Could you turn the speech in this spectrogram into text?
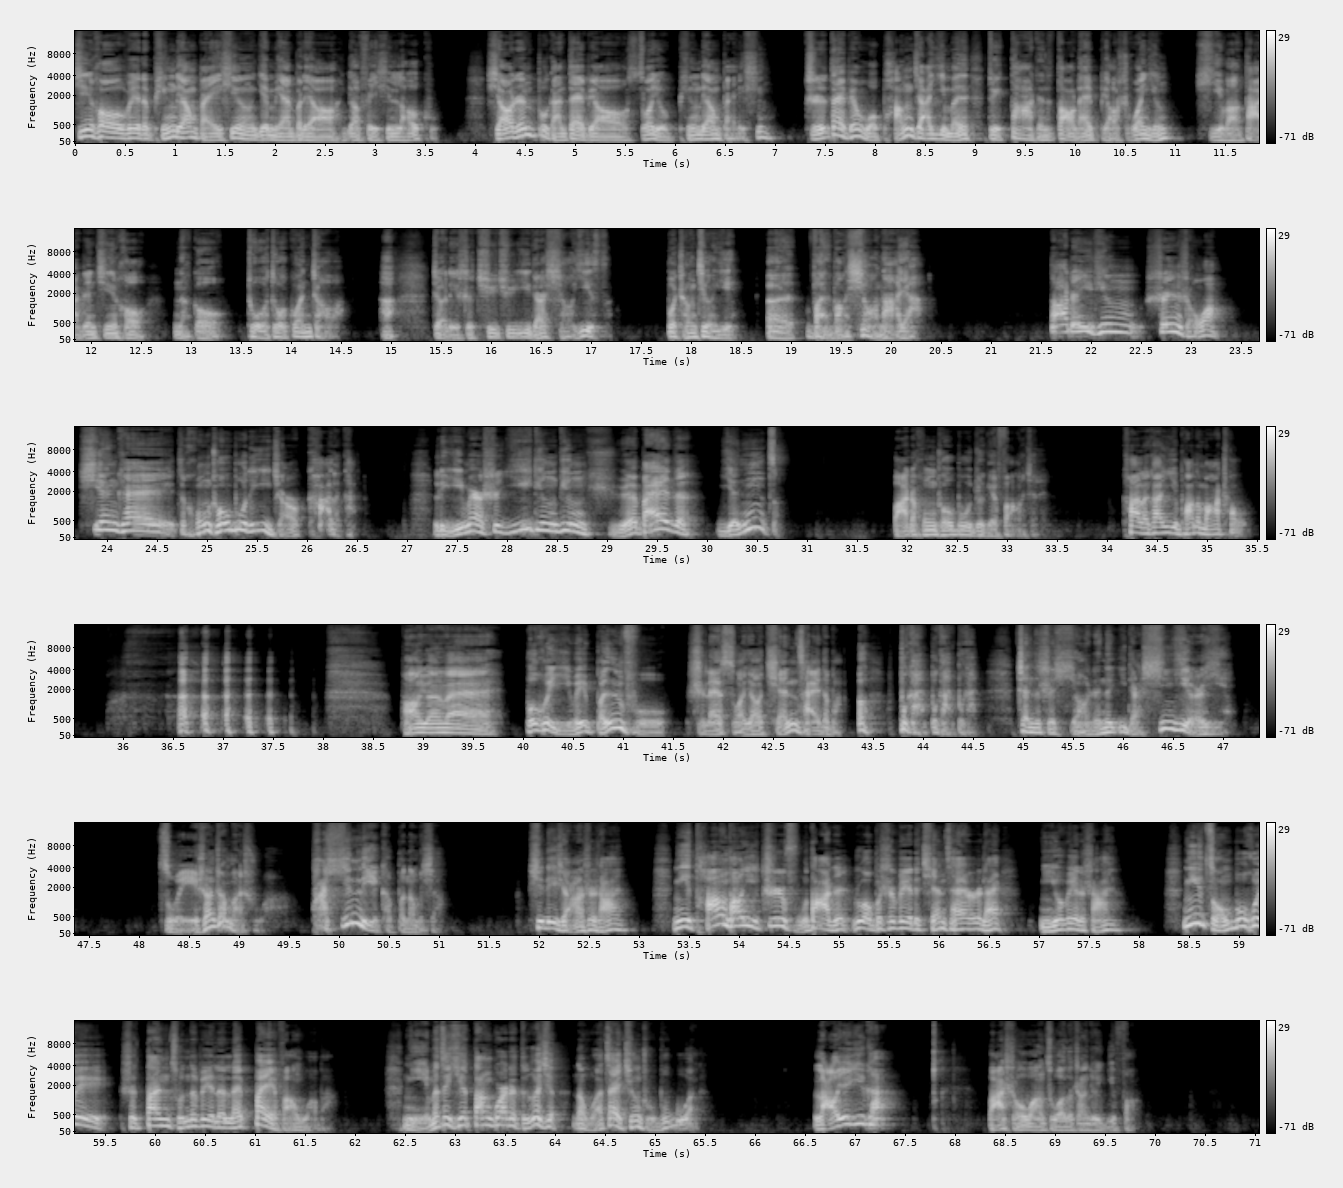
今后为了平凉百姓，也免不了要费心劳苦。小人不敢代表所有平凉百姓，只代表我庞家一门，对大人的到来表示欢迎。希望大人今后能够多多关照啊！啊，这里是区区一点小意思，不成敬意，呃，万望笑纳呀。大人一听，伸手啊，掀开这红绸布的一角，看了看。里面是一锭锭雪白的银子，把这红绸布就给放下来。看了看一旁的马超，庞员外不会以为本府是来索要钱财的吧？呃，不敢，不敢，不敢，真的是小人的一点心意而已。嘴上这么说，他心里可不那么想。心里想的是啥呀？你堂堂一知府大人，若不是为了钱财而来。你又为了啥呀？你总不会是单纯的为了来拜访我吧？你们这些当官的德行，那我再清楚不过了。老爷一看，把手往桌子上就一放。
